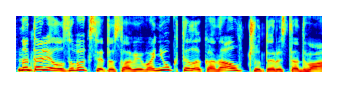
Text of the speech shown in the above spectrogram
Наталія Лозовик, Святослав Іванюк, телеканал 402.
